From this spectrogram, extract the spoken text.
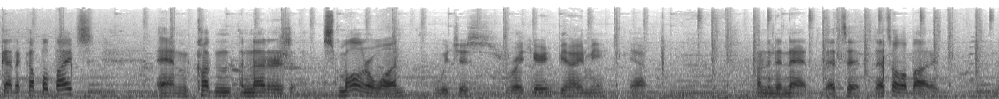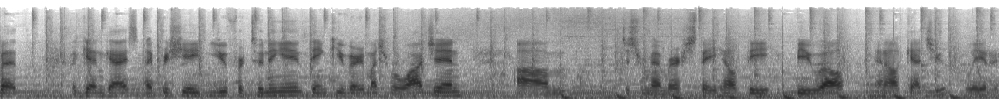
Got a couple bites and caught another smaller one which is right here behind me yeah under the net that's it that's all about it but again guys I appreciate you for tuning in thank you very much for watching um, just remember stay healthy be well and I'll catch you later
